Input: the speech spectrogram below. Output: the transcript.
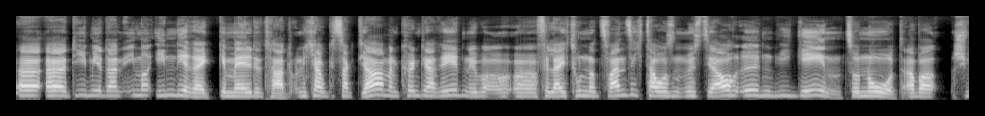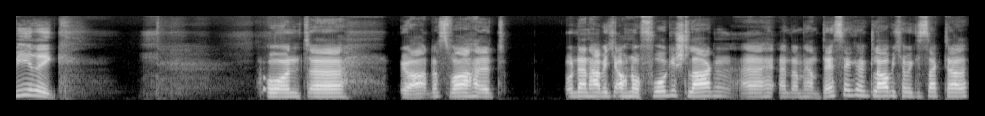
äh, äh, die mir dann immer indirekt gemeldet hat. Und ich habe gesagt, ja, man könnte ja reden über äh, vielleicht 120.000 müsste ja auch irgendwie gehen, zur Not, aber schwierig. Und äh, ja, das war halt. Und dann habe ich auch noch vorgeschlagen, äh, an Herrn Dessegger, glaube ich, habe ich gesagt, ja,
